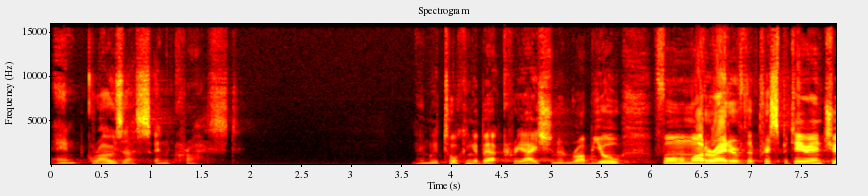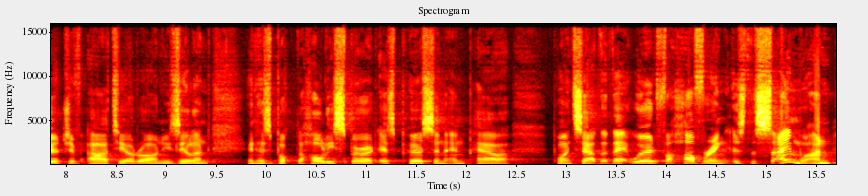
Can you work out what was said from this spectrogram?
and grows us in Christ. And we're talking about creation. And Rob Yule, former moderator of the Presbyterian Church of Aotearoa, New Zealand, in his book The Holy Spirit as Person and Power, points out that that word for hovering is the same one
